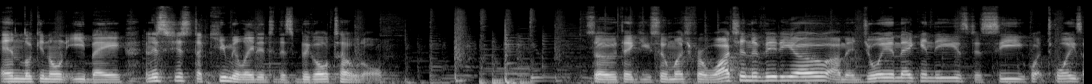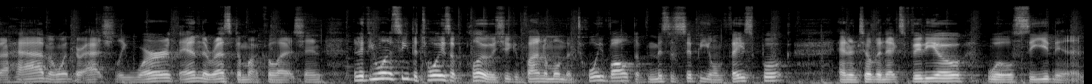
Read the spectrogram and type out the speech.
and looking on eBay, and it's just accumulated to this big old total. So thank you so much for watching the video. I'm enjoying making these to see what toys I have and what they're actually worth and the rest of my collection. And if you want to see the toys up close, you can find them on the Toy Vault of Mississippi on Facebook. And until the next video, we'll see you then.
